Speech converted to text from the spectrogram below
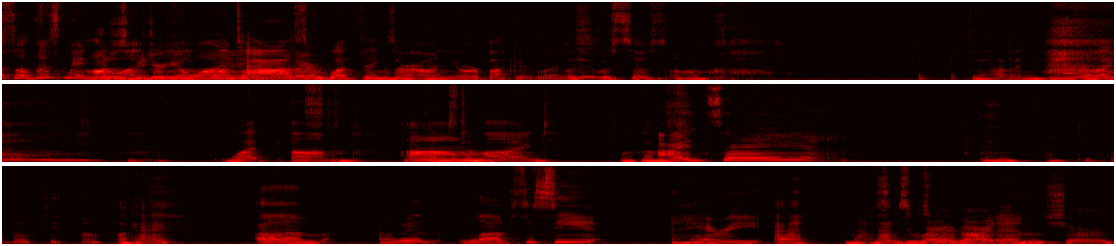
So this made me I'll just want, be drinking wine want to ask water. what things are on your bucket list. But it was so. Oh god. Do you have anything or like what um what comes to Um, mind? What comes? I'd say. I do have a few. okay. Um, I would love to see Harry at Madison, Madison Square, Garden. Sure.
